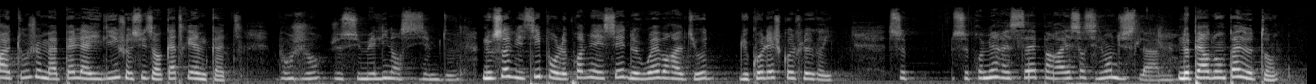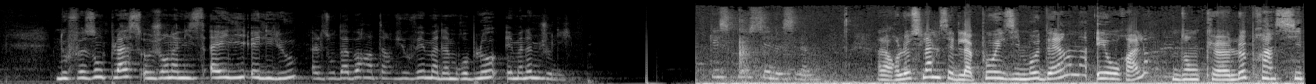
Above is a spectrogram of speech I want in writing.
à tous, je m'appelle Aïli, je suis en 4ème 4. Bonjour, je suis Méline en 6ème 2. Nous sommes ici pour le premier essai de web radio du Collège Côte-le-Gris. Ce, ce premier essai parlera essentiellement du slam. Ne perdons pas de temps. Nous faisons place aux journalistes Aïli et Lilou. Elles ont d'abord interviewé Madame Roblot et Madame Joly. Qu'est-ce que c'est le slam? Alors le slam c'est de la poésie moderne et orale. Donc euh, le principe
